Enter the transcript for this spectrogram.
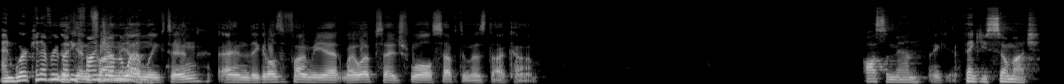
And where can everybody can find, find, you on the me web? on LinkedIn, and they can also find me at my website, shmuelseptimus.com. Awesome, man. Thank you. Thank you so much.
